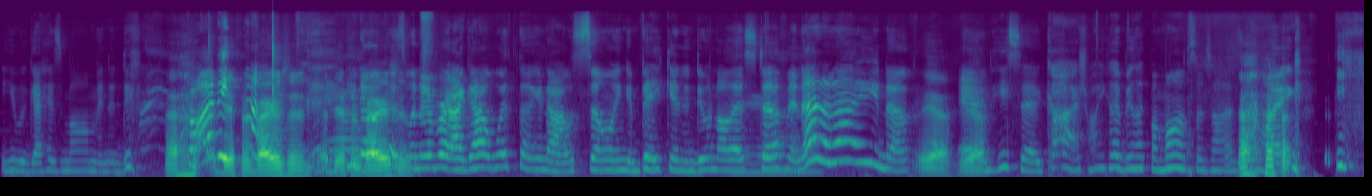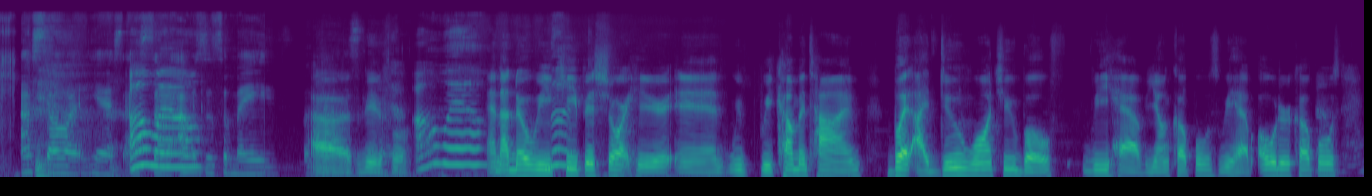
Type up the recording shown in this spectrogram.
he would got his mom in a different body, a different version. A Yeah. different You know, because whenever I got with them, you know, I was sewing and baking and doing all that stuff, and da Yeah. da da, you know. yeah, yeah. And he said, "Gosh, why you gotta be like my mom sometimes?" I'm like, I saw it. Yes. I Oh, saw it. I was just amazed. Ah, it's beautiful. "Oh well." And I know we Look. keep it short here and we, we come in time, but I do want you both. We have young couples, we have older couples. Mm-hmm.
